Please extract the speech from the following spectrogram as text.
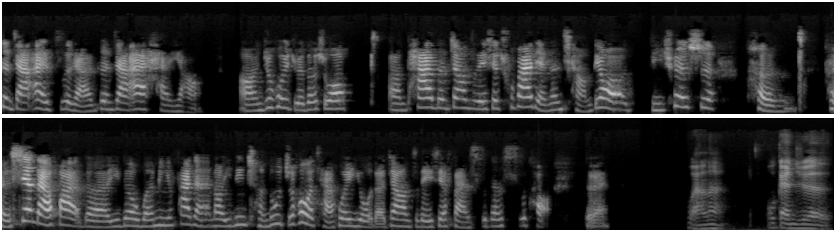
更加爱自然、更加爱海洋啊，你就会觉得说，嗯，他的这样子的一些出发点跟强调，的确是很很现代化的一个文明发展到一定程度之后才会有的这样子的一些反思跟思考。对，完了。我感觉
